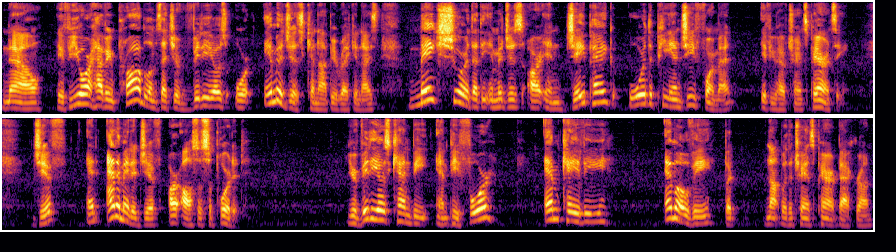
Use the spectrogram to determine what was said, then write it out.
Now, if you are having problems that your videos or images cannot be recognized, make sure that the images are in JPEG or the PNG format if you have transparency. GIF and animated GIF are also supported. Your videos can be MP4, MKV, MOV, but not with a transparent background,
